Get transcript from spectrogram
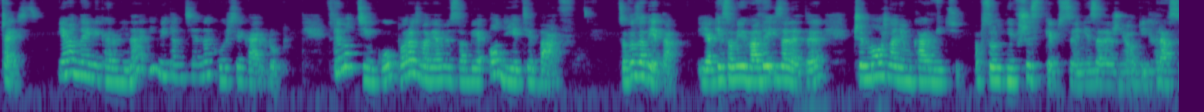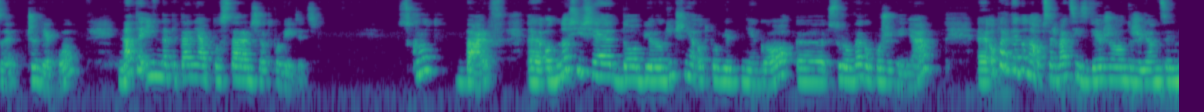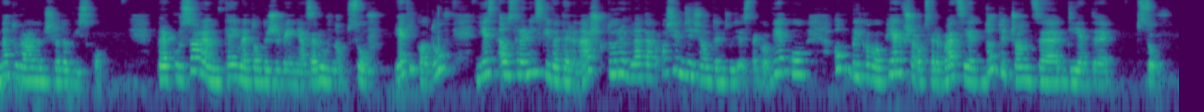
Cześć, ja mam na imię Karolina i witam Cię na kursie Car Group. W tym odcinku porozmawiamy sobie o diecie barw. Co to za dieta? Jakie są jej wady i zalety? Czy można nią karmić absolutnie wszystkie psy, niezależnie od ich rasy czy wieku? Na te inne pytania postaram się odpowiedzieć. Skrót barw e, odnosi się do biologicznie odpowiedniego, e, surowego pożywienia, opartego na obserwacji zwierząt żyjących w naturalnym środowisku. Prekursorem tej metody żywienia zarówno psów, jak i kotów jest australijski weterynarz, który w latach 80. XX wieku opublikował pierwsze obserwacje dotyczące diety psów.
